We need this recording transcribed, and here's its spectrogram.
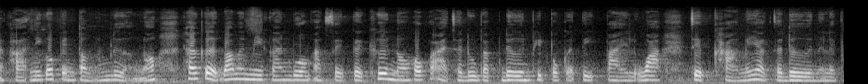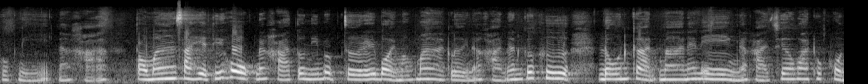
นะคะ นี่ก็เป็นต่อมน้ำเหลืองเนาะถ้าเกิดว่ามันมีการบวมอักเสบเกิดขึ้นน้องเขาก็อาจจะดูแบบเดินผิดปกติไป หรือว่าเจ็บขาไม่อยากจะเดินอะไรพวกนี้นะคะ ต่อมาสาเหตุที่ 6 นะคะ ตัวนี้แบบเจอได้บ่อยมาก ๆ เลยนะคะ นั่นก็คือโดนกัดมานั่นเองนะคะ เชื่อว่าทุกคน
